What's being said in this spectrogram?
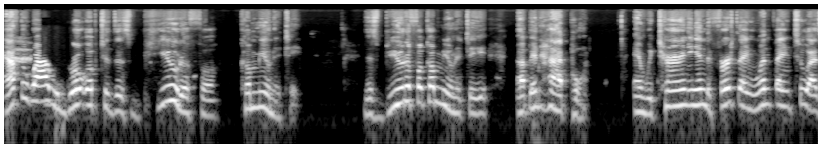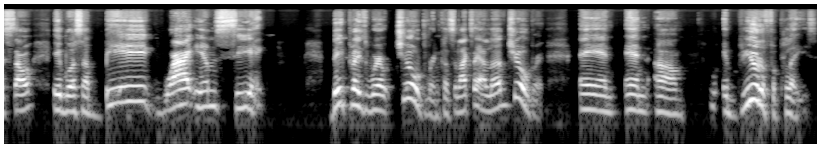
after a while, we grow up to this beautiful community, this beautiful community up in High Point and we turned in the first thing, one thing too, I saw it was a big YMCA, big place where children, because like I say, I love children, and and um a beautiful place.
